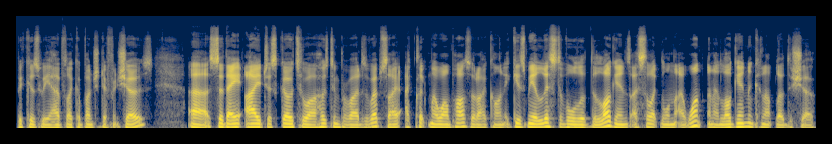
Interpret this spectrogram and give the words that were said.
because we have like a bunch of different shows. Uh, so they, I just go to our hosting provider's website. I click my 1Password icon. It gives me a list of all of the logins. I select the one that I want, and I log in and can upload the show.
